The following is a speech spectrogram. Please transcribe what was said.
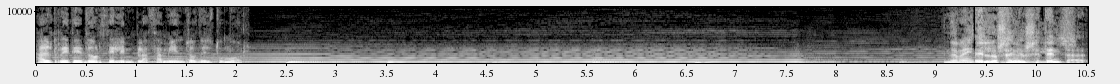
alrededor del emplazamiento del tumor. En los años 70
